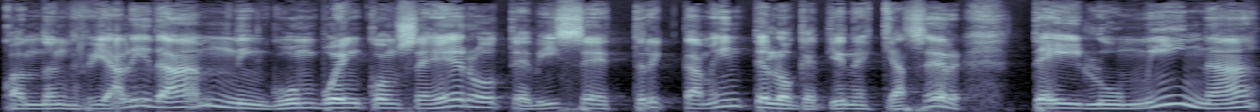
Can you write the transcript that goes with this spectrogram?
cuando en realidad ningún buen consejero te dice estrictamente lo que tienes que hacer, te ilumina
